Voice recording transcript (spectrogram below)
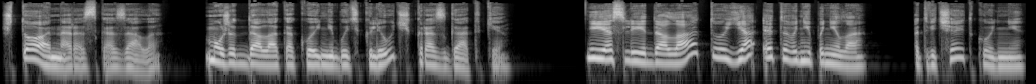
Что она рассказала? Может, дала какой-нибудь ключ к разгадке? Если и дала, то я этого не поняла, отвечает Конни.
